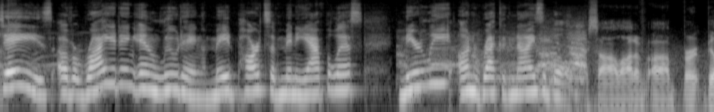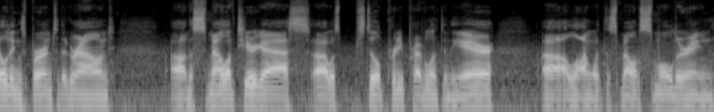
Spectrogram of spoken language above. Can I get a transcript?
days of rioting and looting made parts of Minneapolis nearly unrecognizable. I saw a lot of uh, burnt buildings burned to the ground. Uh, the smell of tear gas uh, was still pretty prevalent in the air, uh, along with the smell of smoldering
